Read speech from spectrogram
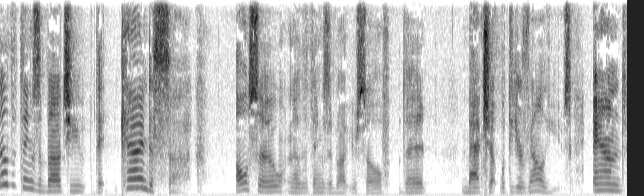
know the things about you that kind of suck also know the things about yourself that match up with your values. And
